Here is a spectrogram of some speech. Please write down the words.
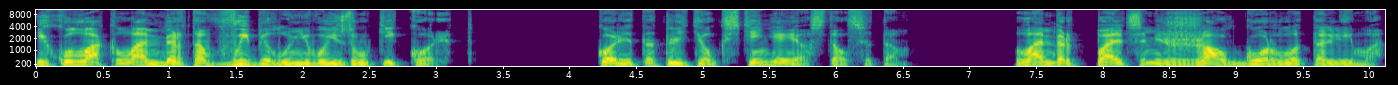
и кулак Ламберта выбил у него из руки корет. Корет отлетел к стене и остался там. Ламберт пальцами сжал горло Талима.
